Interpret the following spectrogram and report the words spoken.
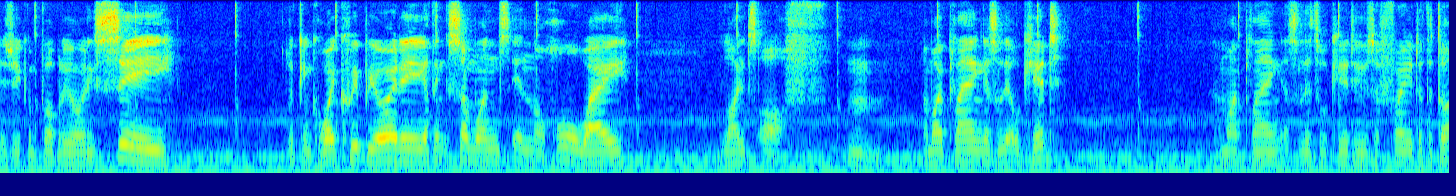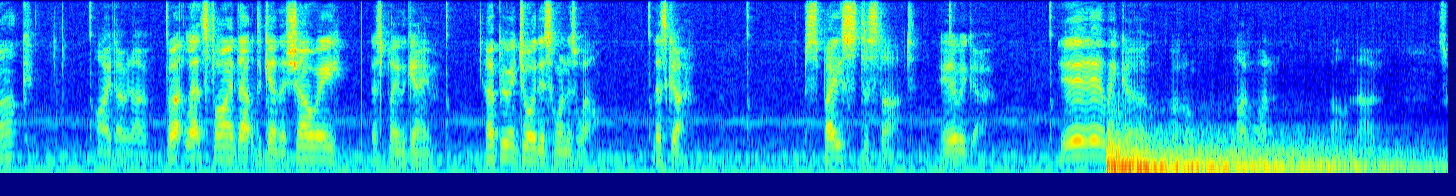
as you can probably already see, looking quite creepy already. I think someone's in the hallway. Lights off. Hmm. Am I playing as a little kid? Am I playing as a little kid who's afraid of the dark? I don't know. But let's find out together, shall we? Let's play the game. Hope you enjoy this one as well. Let's go. Space to start. Here we go. Here we go. Oh, night one. Oh no. It's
